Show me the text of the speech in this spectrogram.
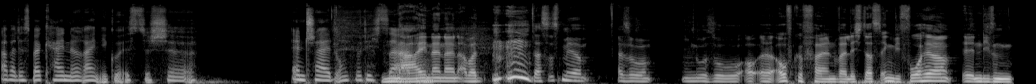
Aber das war keine rein egoistische Entscheidung, würde ich sagen. Nein, nein, nein, aber das ist mir also nur so äh, aufgefallen, weil ich das irgendwie vorher in diesen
